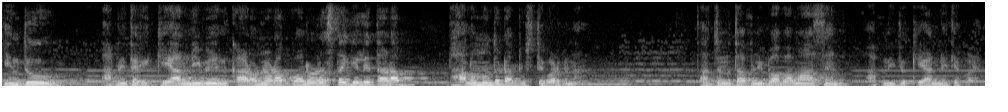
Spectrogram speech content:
কিন্তু আপনি তাকে কেয়ার নেবেন। কারণ ওরা গল রাস্তায় গেলে তারা ভালো মন্দটা বুঝতে পারবে না। তার জন্য তো আপনি বাবা মা আছেন, আপনি তো কেয়ার নিতে পারেন।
